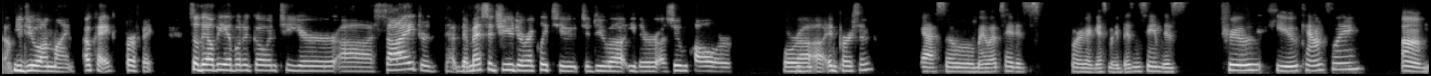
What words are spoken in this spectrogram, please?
So you do online. Okay, perfect. So they'll be able to go into your uh, site or they message you directly to to do a, either a Zoom call or or mm-hmm. uh, in person. Yeah. So my website is, or I guess my business name is True Hue Counseling. Um,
